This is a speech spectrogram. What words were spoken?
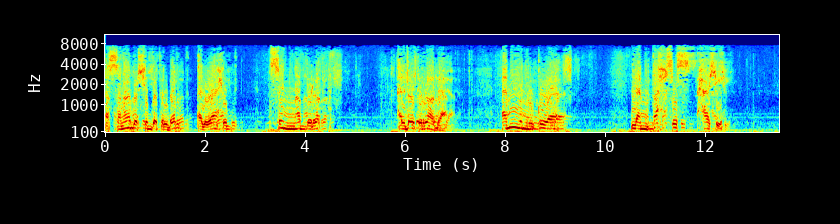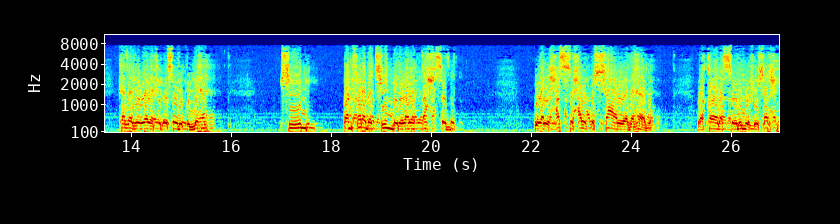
الصنابر شدة البرد الواحد صنبر البيت الرابع. أمين القوى لم تحصص حاشية. كذا الرواية في الأصول كلها. شين وانفردت شين برواية تحصد. والحص حلق الشعر وذهابه وقال الصولي في شرحه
